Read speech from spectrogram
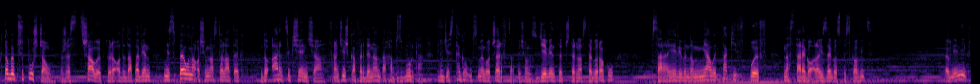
Kto by przypuszczał, że strzały, które odda pewien niespełna osiemnastolatek do arcyksięcia Franciszka Ferdynanda Habsburga 28 czerwca 1914 roku w Sarajewie będą miały taki wpływ na starego Alojzego z Pyskowic? Pewnie nikt.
